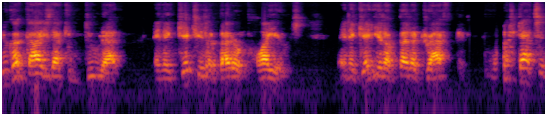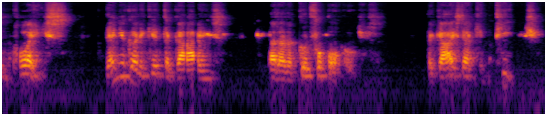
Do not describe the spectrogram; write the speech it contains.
you got guys that can do that and they get you the better players and they get you the better draft pick. Once that's in place, then you're going to get the guys that are the good football coaches, the guys that can teach,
